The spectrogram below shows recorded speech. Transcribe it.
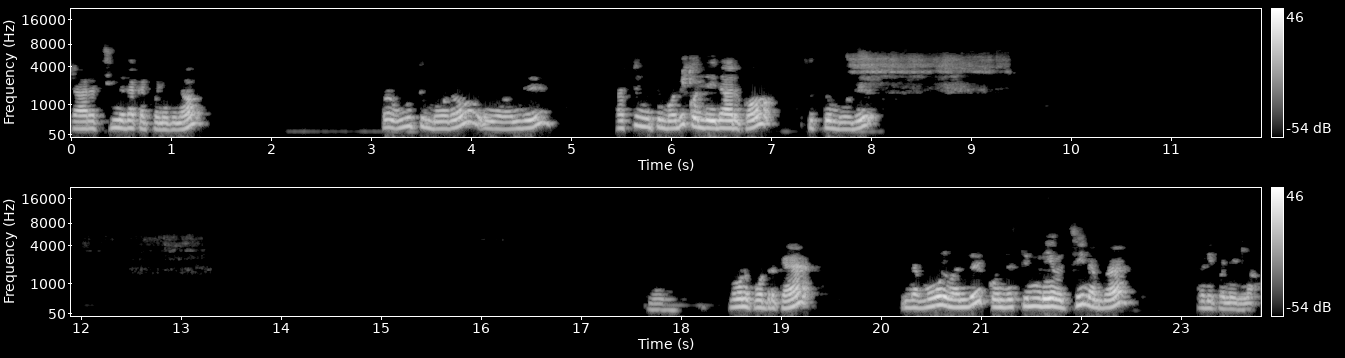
ஷாரை சின்னதாக கட் பண்ணிக்கணும். அப்புறம் ஊற்றும் போதும் நீங்கள் வந்து ஃபஸ்ட்டு ஊற்றும் போது கொஞ்சம் இதாக இருக்கும். சுற்றும் போது. மூணு போட்டிருக்கேன். இந்த மூணு வந்து கொஞ்சம் சிம்லேயே வச்சு நம்ம ரெடி பண்ணிடலாம்.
